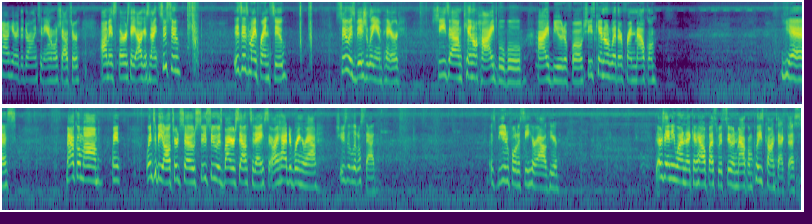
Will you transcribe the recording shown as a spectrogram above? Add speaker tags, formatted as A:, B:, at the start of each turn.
A: I'm out here at the Darlington Animal Shelter. Um, it's Thursday, August 9th. Sue Sue. This is my friend Sue. Sue is visually impaired. She's um kennel. Hi, boo boo. Hi, beautiful. She's kenneled with her friend Malcolm. Yes. Malcolm um went went to be altered, so Sue is by herself today, so I had to bring her out. She was a little sad. It's beautiful to see her out here. There's anyone that can help us with Sue and Malcolm, please contact us.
